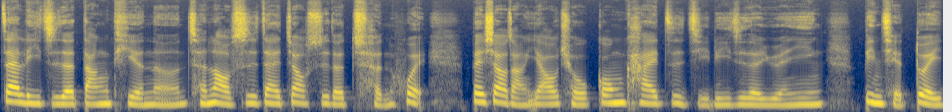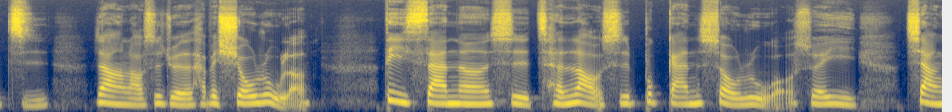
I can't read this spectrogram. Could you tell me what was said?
在离职的当天呢，陈老师在教师的晨会被校长要求公开自己离职的原因，并且对质，让老师觉得他被羞辱了。第三呢是陈老师不甘受辱哦，所以向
